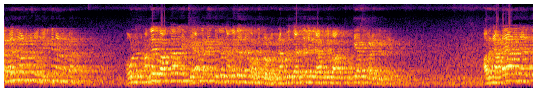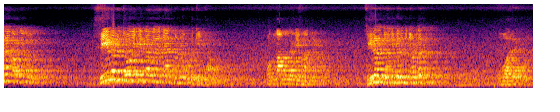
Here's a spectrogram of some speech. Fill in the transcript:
അങ്ങനെ കാണുന്നുണ്ടോ എനിക്ക് നടക്കണ്ട അതുകൊണ്ട് അങ്ങനെ വാഗ്ദാനം ചേർന്നെ തരുമെന്ന് അങ്ങനെ തന്നെ പറഞ്ഞിട്ടുണ്ട്. പിന്നെ നമ്മൾ തരുന്നില്ലെങ്കിൽ രാവിലെ വ്യത്യാസം കാണിക്കുന്നത് അതിന് അടയാളം ഞാൻ ഇത്രയും പറഞ്ഞത് സ്ത്രീധനം ചോദിക്കുന്നവന് ഞാൻ കൊണ്ടുകൊടുക്കില്ല. ഒന്നാമത്തെ വിമാനം. സ്ത്രീധനം ചോദിക്കുന്നത് ഇങ്ങോട്ട്. വരരുത്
